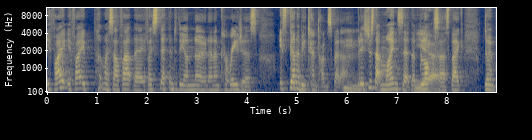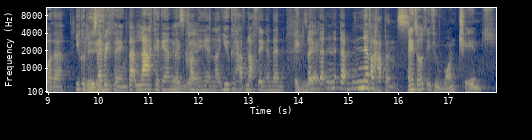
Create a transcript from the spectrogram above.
if I if I put myself out there, if I step into the unknown and I'm courageous, it's gonna be ten times better. Mm. But it's just that mindset that blocks Yeah. us. Like, don't bother. You could lose Yeah. everything. That lack again that's Exactly. coming in. Like you could have nothing, and then like that n- that never happens. And it's also if you want change,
